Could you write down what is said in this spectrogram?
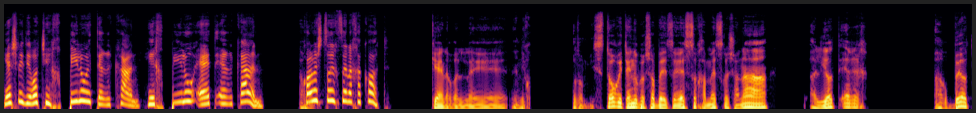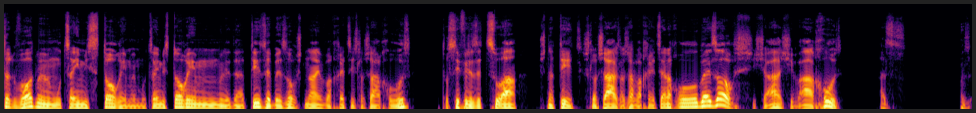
יש לי דירות שהכפילו את ערכן, הכפילו את ערכן. אבל... כל מה שצריך זה לחכות. כן, אבל uh, אני היסטורית היינו עכשיו באיזה 10-15 שנה, עליות ערך הרבה יותר גבוהות מממוצעים היסטוריים. ממוצעים היסטוריים לדעתי זה באזור 2.5-3 אחוז. תוסיפי לזה תשואה שנתית 3 3 וחצי אנחנו באזור 6 7 אחוז. אז אז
